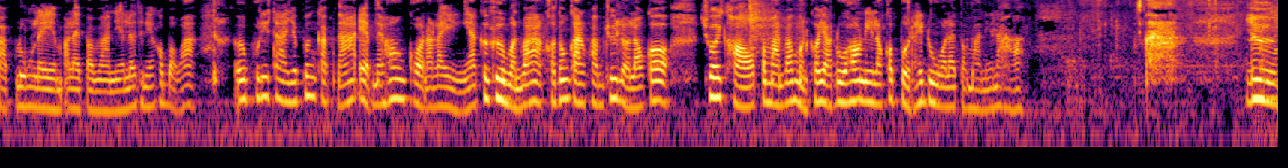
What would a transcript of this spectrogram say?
กับโรงแรมอะไรประมาณนี้แล้วทีนี้เขาบอกว่าเออผู้ที่ตายอย่าเพิ่งกลับนะแอบในห้องก่อนอะไรอย่างเงี้ยก็คือเหมือนว่าเขาต้องการความช่วยเหลือแล้วก็ช่วยเขาประมาณว่าเหมือนเขาอยากดูห้องนี้แล้วก็เปิดให้ดูอะไรประมาณนี้นะคะ ลืม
